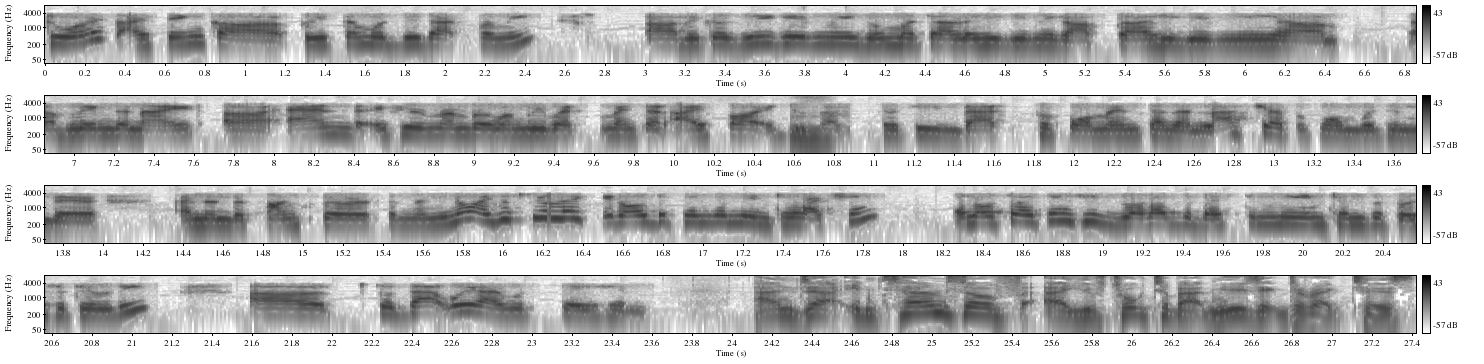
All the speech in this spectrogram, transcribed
tours, I think uh, Pritam would be that for me. Uh, because he gave me Machale, he gave me Rabta, he gave me um, uh, Blame the Night. Uh, and if you remember when we went, went at IIFA in 2013, that performance, and then last year I performed with him there, and then the concerts, and then, you know, I just feel like it all depends on the interaction. And also, I think he's brought out the best in me in terms of versatility. Uh, so that way, I would say him. And uh, in terms of, uh, you've talked about music directors,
